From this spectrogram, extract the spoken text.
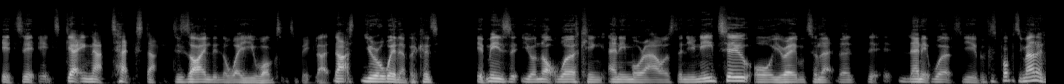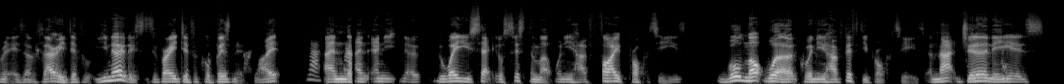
it's it, it's getting that tech stack designed in the way you want it to be. Like that's you're a winner because it means that you're not working any more hours than you need to, or you're able to let the, the then it work for you. Because property management is a very difficult. You know this; it's a very difficult business, right? Yeah. And and and you know the way you set your system up when you have five properties will not work when you have 50 properties. And that journey is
